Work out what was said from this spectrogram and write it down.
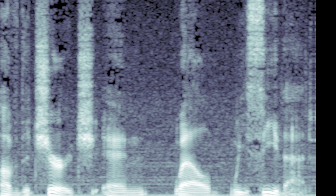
of the church, and well, we see that.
